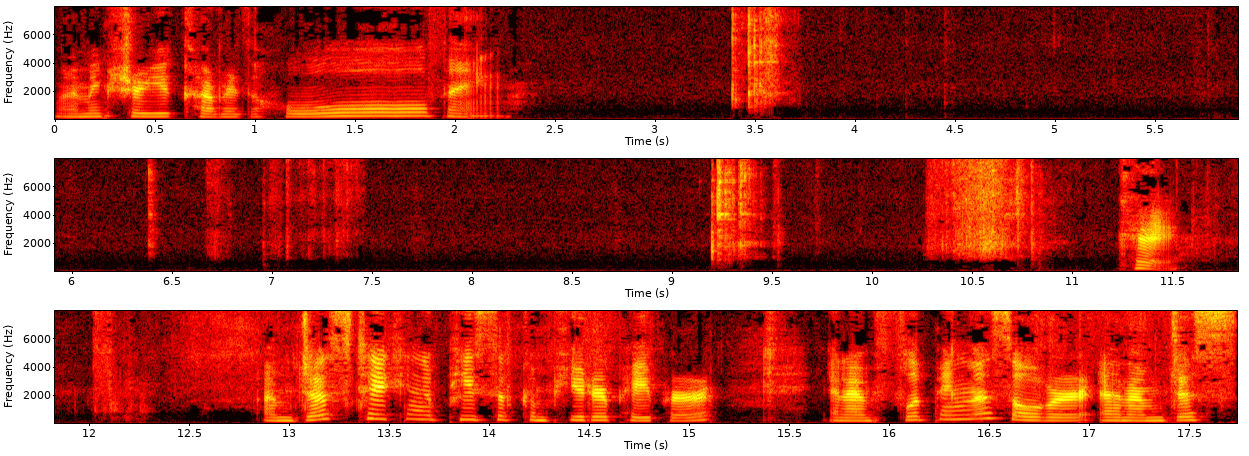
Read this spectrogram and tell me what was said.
Want to make sure you cover the whole thing. Okay, I'm just taking a piece of computer paper and I'm flipping this over and I'm just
